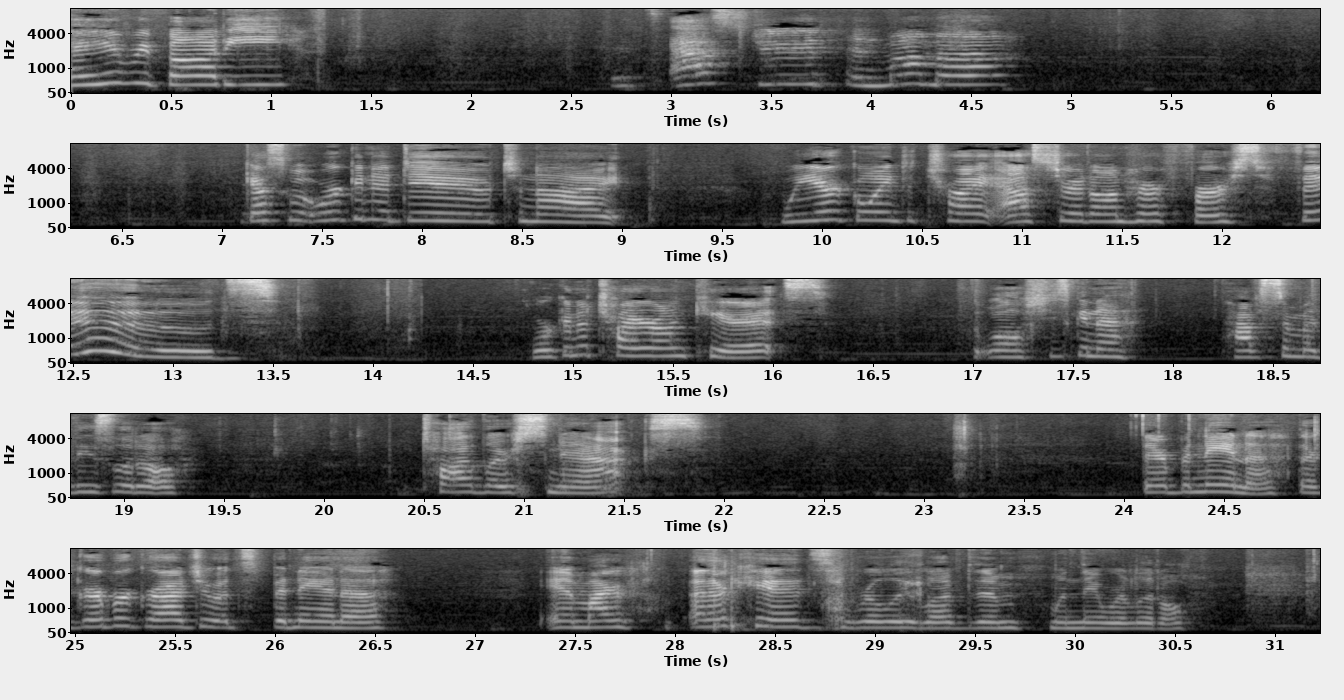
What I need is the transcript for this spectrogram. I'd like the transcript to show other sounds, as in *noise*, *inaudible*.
Hey everybody! It's Astrid and Mama. Guess what we're gonna do tonight? We are going to try Astrid on her first foods. We're gonna try her on carrots. Well, she's gonna have some of these little toddler snacks. They're banana. They're Gerber Graduates banana. And my other kids really loved them when they were little.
